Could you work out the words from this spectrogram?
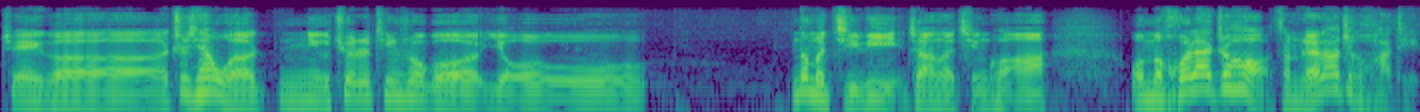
这个之前我那个确实听说过有那么几例这样的情况啊。我们回来之后，咱们聊聊这个话题。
